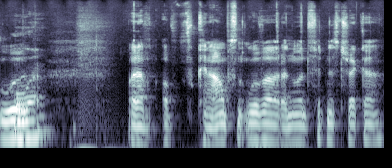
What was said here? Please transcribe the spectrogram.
Uhr, Uhr. oder ob, keine Ahnung, ob es eine Uhr war oder nur ein Fitness-Tracker,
